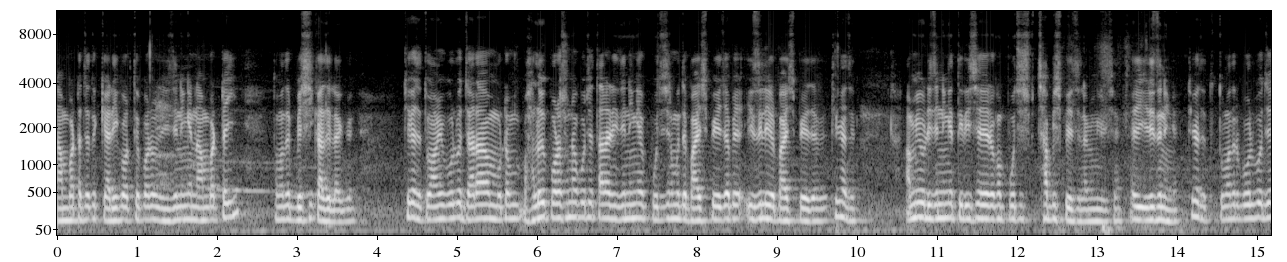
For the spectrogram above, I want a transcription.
নাম্বারটা যাতে ক্যারি করতে পারো রিজনিংয়ের নাম্বারটাই তোমাদের বেশি কাজে লাগবে। ঠিক আছে, তো আমি বলব যারা মোটামুটি ভালোই পড়াশোনা করছে, তারা রিজনিংয়ে পঁচিশের মধ্যে বাইশ পেয়ে যাবে ইজিলি বাইশ পেয়ে যাবে, ঠিক আছে? আমিও রিজনিংয়ে তিরিশে এরকম পঁচিশ, ছাব্বিশ পেয়েছিলাম ইংলিশে, এই রিজনিংয়ে ঠিক আছে? তো তোমাদের বলব যে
